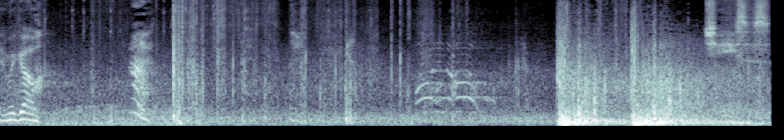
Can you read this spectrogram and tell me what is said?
Here we go. Jesus.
